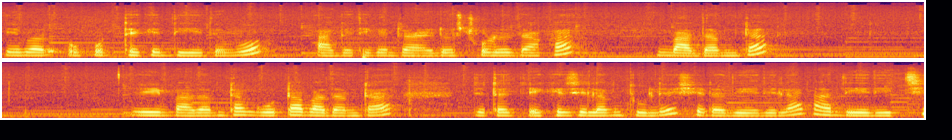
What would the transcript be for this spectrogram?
এবার ওপর থেকে দিয়ে দেবো আগে থেকে ড্রাই রোস্ট করে রাখা বাদামটা। এই বাদামটা, গোটা বাদামটা যেটা রেখেছিলাম তুলে সেটা দিয়ে দিলাম আর দিয়ে দিচ্ছি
